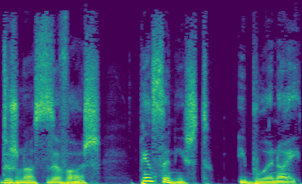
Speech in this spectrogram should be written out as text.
dos nossos avós. Pensa nisto e boa noite.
